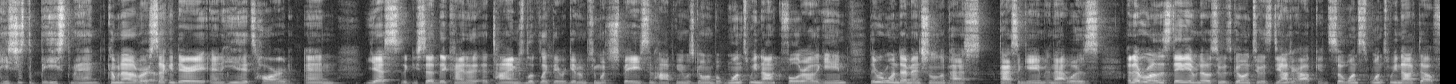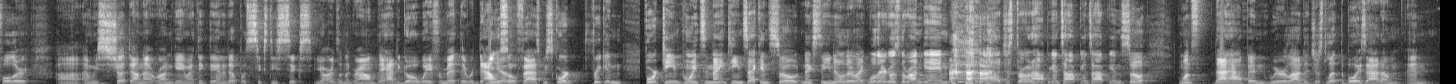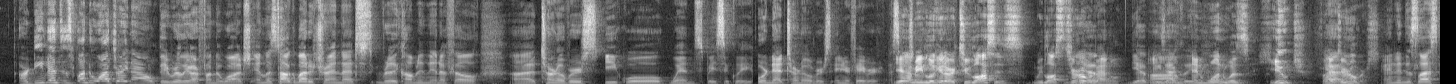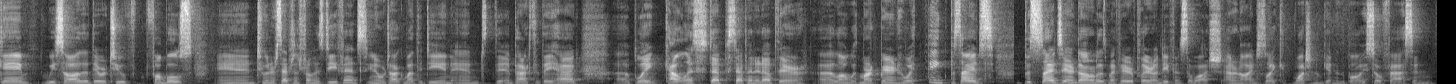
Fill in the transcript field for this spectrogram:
he's just a beast, man, coming out of our Yeah. secondary, and he hits hard. And yes, like you said, they kind of at times looked like they were giving him too much space, and Hopkins was going. But once we knocked Fuller out of the game, they were one dimensional in the pass passing game, and that was. And everyone in the stadium knows who it's going to. It's DeAndre Hopkins. So once once we knocked out Fuller uh, and we shut down that run game, I think they ended up with 66 yards on the ground. They had to go away from it. They were down Yep. so fast. We scored freaking 14 points in 19 seconds. So next thing you know, they're like, well, there goes the run game. uh, just throw it Hopkins, Hopkins, Hopkins. So once that happened, we were allowed to just let the boys at them. And our defense is fun to watch right now. They really are fun to watch. And let's talk about a trend that's really common in the NFL. Uh, turnovers equal wins, basically, or net turnovers in your favor. Yeah, I mean, look at our two losses. We lost the turnover Yep. battle. Yep, Um, exactly. and one was huge. Yeah. turnovers. And in this last game, we saw that there were two fumbles and two interceptions from this defense. You know, we're talking about the D and, and the impact that they had. Uh, Blake Countess step stepping it up there, uh, along with Mark Barron, who I think besides besides Aaron Donald is my favorite player on defense to watch. I don't know, I just like watching him get into the ball. He's so fast and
